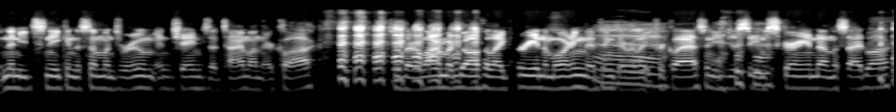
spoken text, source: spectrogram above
and then you'd sneak into someone's room and change the time on their clock. So their alarm would go off at like three in the morning. They'd think they were late for Uh. class, and you'd just see them scurrying down the sidewalk.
